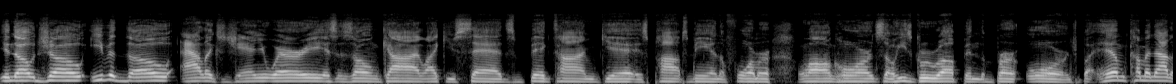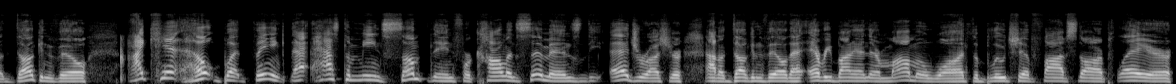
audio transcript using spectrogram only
You know, Joe, even though Alex January is his own guy, like you said, big time get, his pops being a former Longhorn, so he's grew up in the burnt orange. But him coming out of Duncanville, I can't help but think that has to mean something for Colin Simmons, the edge rusher out of Duncanville that everybody and their mama wants, the blue chip five star player,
